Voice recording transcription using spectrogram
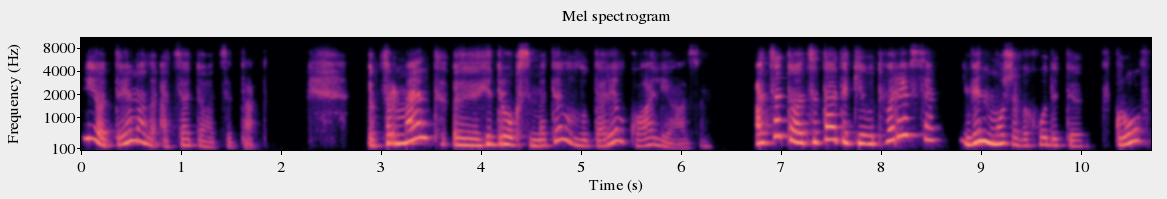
і отримали ацетоацетат. Фермент е, гідроксиметилглутарил-коаліаза. Ацетоацетат, який утворився, він може виходити в кров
